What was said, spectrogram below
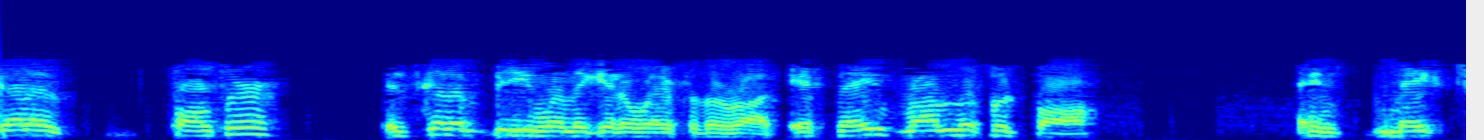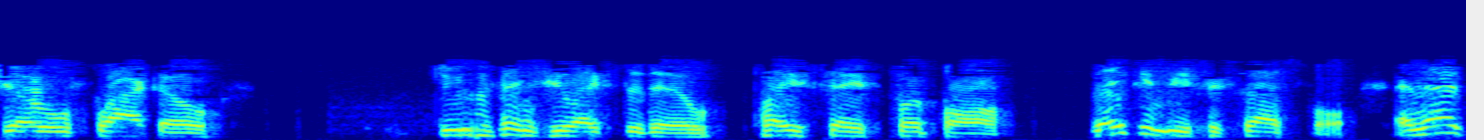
gonna falter, it's gonna be mm-hmm. when they get away from the run. If they run the football and make Joe Flacco do the things he likes to do, play safe football, they can be successful. And that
